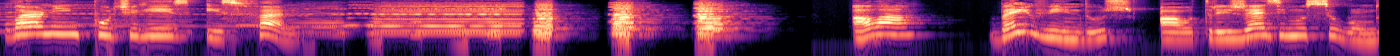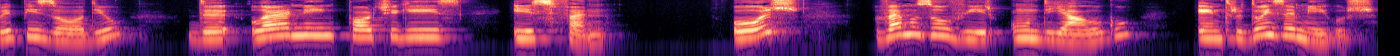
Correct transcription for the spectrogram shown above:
Learning Portuguese is fun. Olá! Bem-vindos ao 32º episódio de Learning Portuguese is Fun. Hoje vamos ouvir um diálogo entre dois amigos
